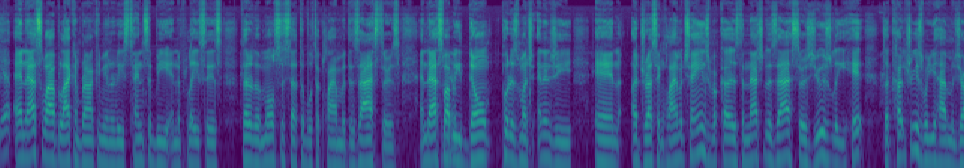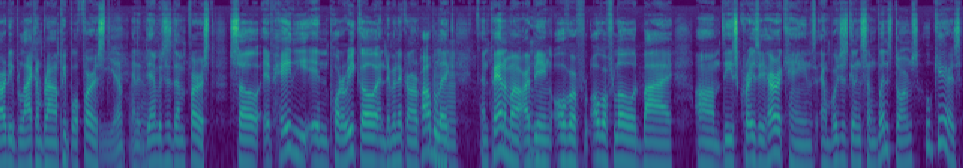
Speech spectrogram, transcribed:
Yep. And that's why black and brown communities tend to be in the places that are the most susceptible to climate disasters. And that's why we don't put as much energy in addressing climate change because the natural disasters usually hit the countries where you have majority black and brown people first Yep. and it damages them first. So if Haiti in Puerto Rico and Dominican Republic and Panama are being over overflowed by um, these crazy hurricanes, and we're just getting some windstorms, who cares?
